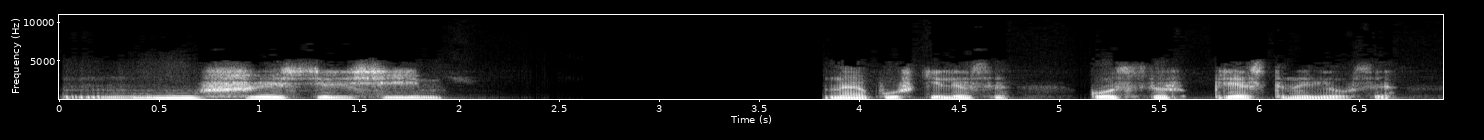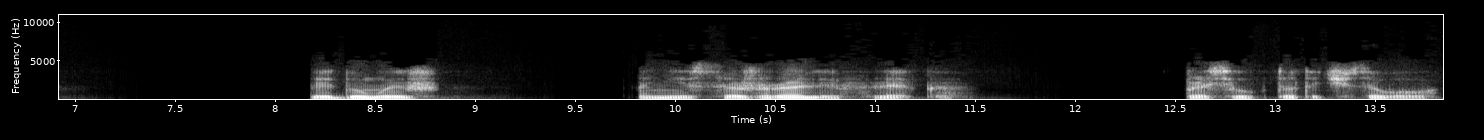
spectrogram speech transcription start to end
Ну, шесть или семь. На опушке леса Костер приостановился. «Ты думаешь, они сожрали Флека?» — спросил кто-то часового.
